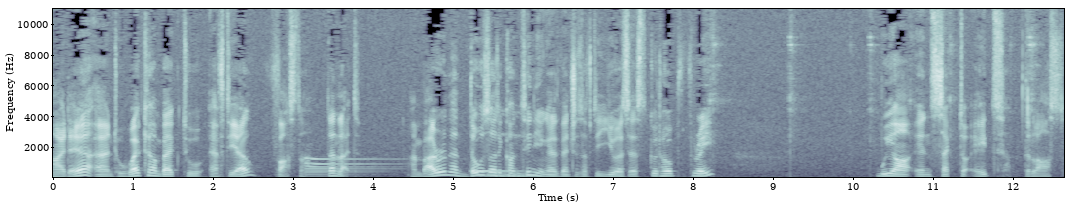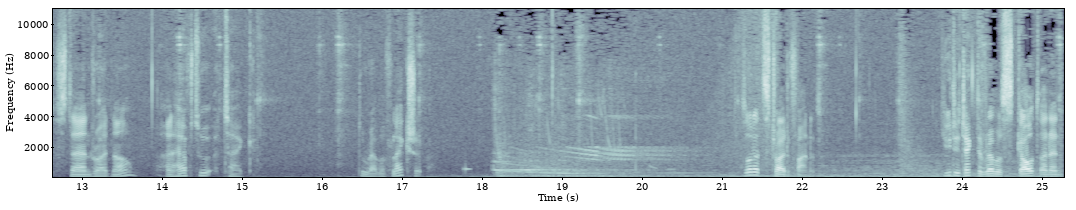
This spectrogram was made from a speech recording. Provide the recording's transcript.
Hi there and welcome back to FTL Faster Than Light. I'm Byron and those are the continuing adventures of the USS Good Hope 3. We are in Sector 8, the last stand right now, and have to attack the rebel flagship. So let's try to find it. You detect the rebel scout on an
